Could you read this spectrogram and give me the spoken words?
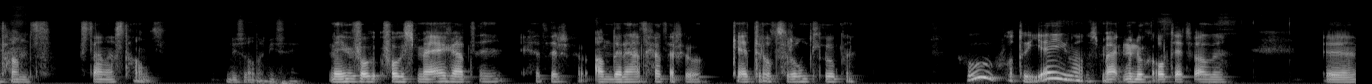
Nee. Hans. Ik sta naast Hans. Die zal er niet zijn. Nee, vol- volgens mij gaat, eh, gaat er aan de raad gaat er zo kei trots rondlopen. Oeh, wat doe jij, Johannes? Maar ik moet nog altijd wel eh, eh,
